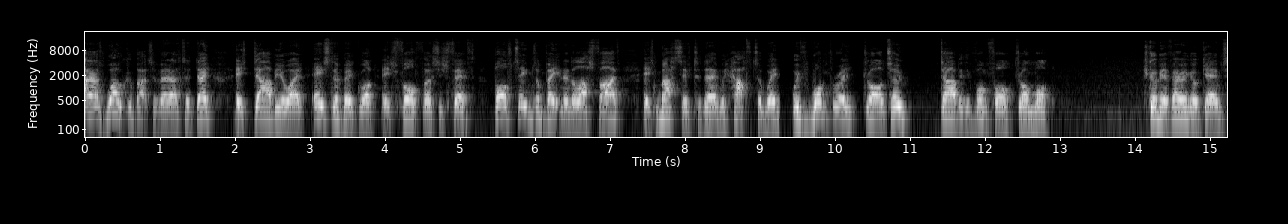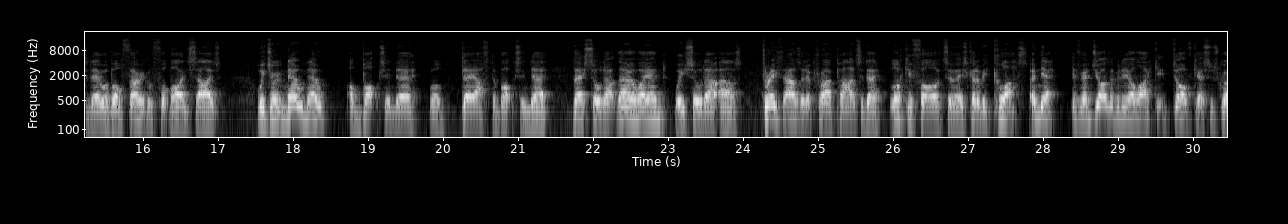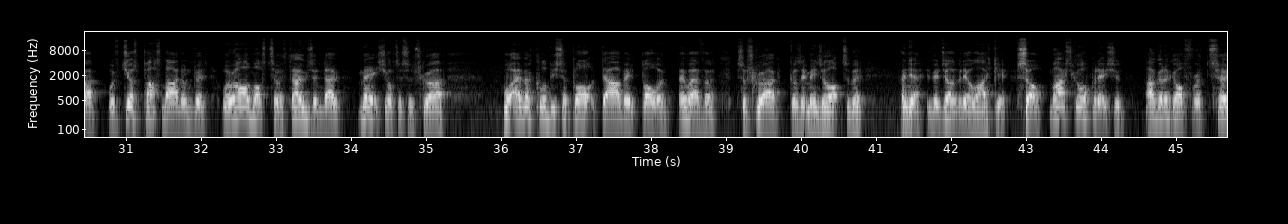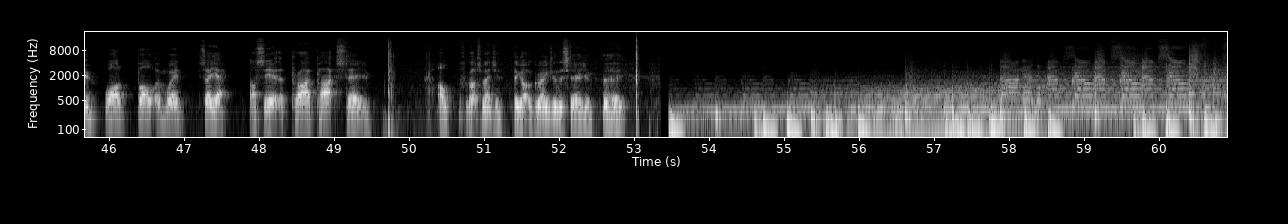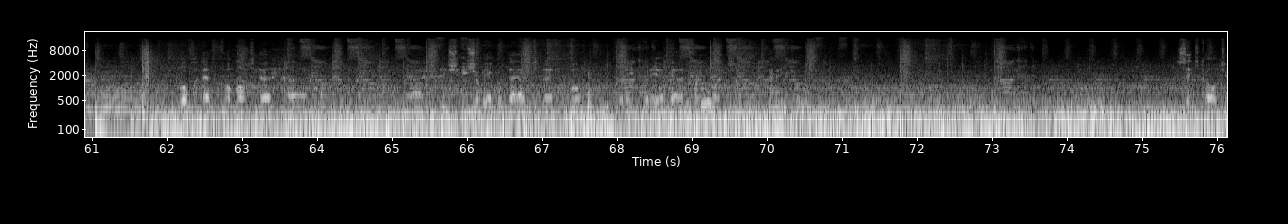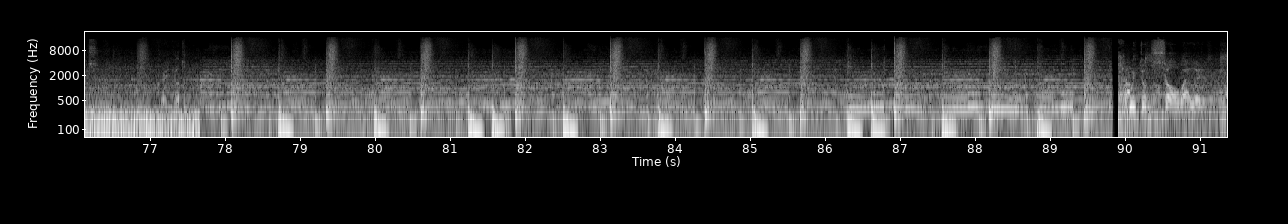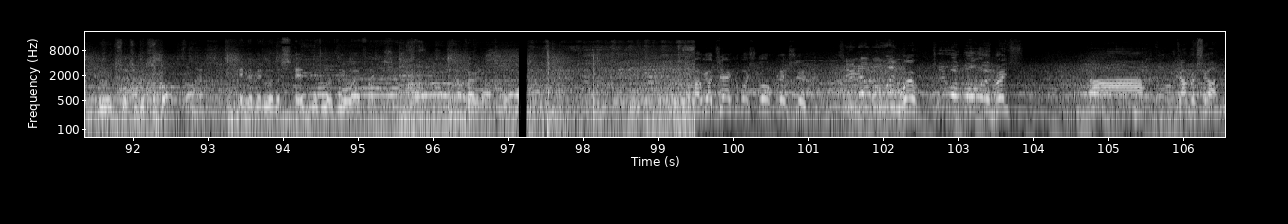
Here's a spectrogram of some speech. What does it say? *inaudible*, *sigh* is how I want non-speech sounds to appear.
Guys, welcome back to video today. It's Derby away, it's the big one, it's 4th versus 5th. Both teams unbeaten in the last five. It's massive today, we have to win. We've won 3, drawn 2. Derby, they've won 4, drawn 1. It's going to be a very good game today, we're both very good footballing sides. We drew nil-nil on Boxing Day, well, day after Boxing Day. They sold out their away end, we sold out ours. 3,000 at Pride Park today, looking forward to it, it's going to be class. And yeah, if you enjoyed the video, like it, don't forget to subscribe. We've just passed 900. We're almost to a 1,000 now. Make sure to subscribe. Whatever club you support, Derby, Bolton, whoever, subscribe because it means a lot to me. And yeah, if you enjoyed the video, like it. So, my score prediction. I'm going to go for a 2-1 Bolton win. So yeah, I'll see you at the Pride Park Stadium. Oh, I forgot to mention, they got a Greggs in the stadium. *laughs* We've done so well here we were in such a good spot, like in the middle of the in the middle of the away fans. Very nice day. Right, we got Jacob. What's score prediction? Two 0 Bolton. Well, two one Bolton. Reese. Ah, camera shot.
